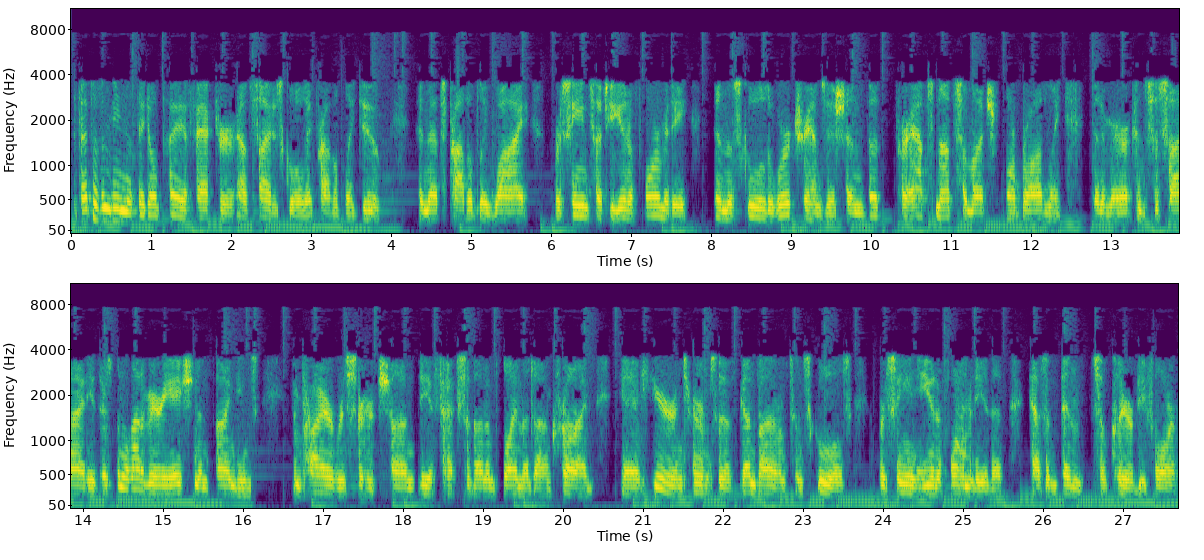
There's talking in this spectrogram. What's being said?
But that doesn't mean that they don't play a factor outside of school. They probably do. And that's probably why we're seeing such a uniformity in the school to work transition, but perhaps not so much more broadly in American society. There's been a lot of variation in findings in prior research on the effects of unemployment on crime. And here, in terms of gun violence in schools, we're seeing a uniformity that hasn't been so clear before.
